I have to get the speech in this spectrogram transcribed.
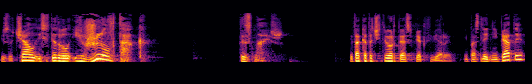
изучал, исследовал и жил так. Ты знаешь. Итак, это четвертый аспект веры. И последний, пятый.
